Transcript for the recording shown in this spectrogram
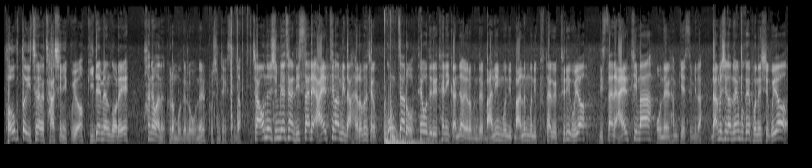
더욱더 이 차량은 자신 있고요 비대면 거래 환영하는 그런 모델로 오늘 보시면 되겠습니다. 자 오늘 준비한 차량 닛산의 알티마입니다. 여러분 제가 공짜로 태워드릴 테니까요. 여러분들 많은 문의, 많은 문의 부탁을 드리고요. 닛산의 알티마 오늘 함께 했습니다. 남은 시간도 행복하게 보내시고요.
